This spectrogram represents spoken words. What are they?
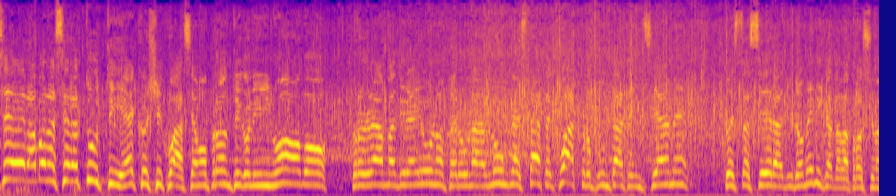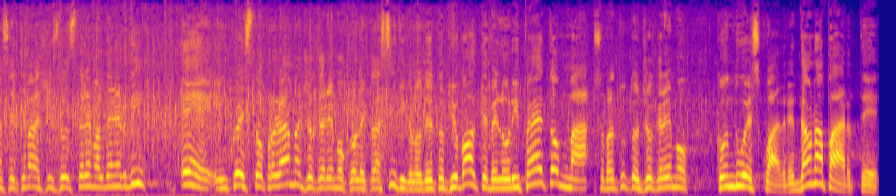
Buonasera, buonasera a tutti, eccoci qua, siamo pronti con il nuovo programma di Rai 1 per una lunga estate, quattro puntate insieme questa sera di domenica, dalla prossima settimana ci sposteremo al venerdì e in questo programma giocheremo con le classifiche, l'ho detto più volte, ve lo ripeto, ma soprattutto giocheremo con due squadre. Da una parte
